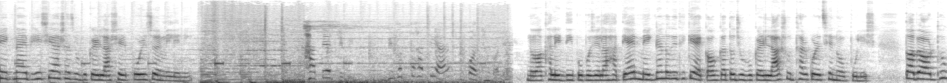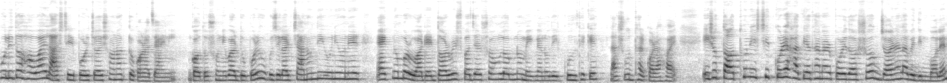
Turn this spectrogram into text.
মেঘনায় ভেসে আসা যুবকের লাশের পরিচয় মিলেনি। হাতিয়ার টিভি বৃহত্ত হাতিয়ার কথা বলে। নোয়াখালীর দ্বীপ উপজেলা হাতিয়ায় মেঘনা নদী থেকে এক অজ্ঞাত যুবকের লাশ উদ্ধার করেছে নৌ পুলিশ। তবে অর্ধগলিত হওয়ায় লাশটির পরিচয় শনাক্ত করা যায়নি। গত শনিবার দুপুরে উপজেলার চানন্দি ইউনিয়নের এক নম্বর ওয়ার্ডের দরবেশ বাজার সংলগ্ন মেঘনা নদীর কুল থেকে লাশ উদ্ধার করা হয়। এইসব তথ্য নিশ্চিত করে হাতিয়া থানার পরিদর্শক জয়নাল আবেদিন বলেন,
